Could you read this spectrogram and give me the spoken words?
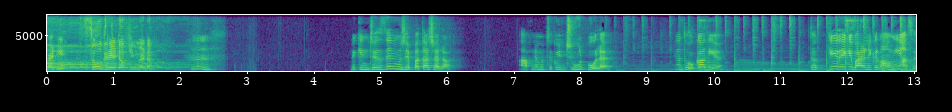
बैठिए। So great of you madam hmm. लेकिन जिस दिन मुझे पता चला आपने मुझसे कोई झूठ बोला है? या धोखा दिया है? धक्के दे के बाहर निकलवाऊँगी यहाँ से।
